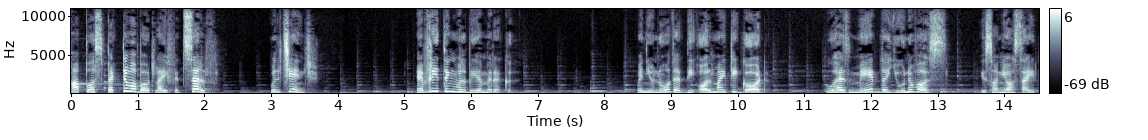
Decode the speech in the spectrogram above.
Our perspective about life itself will change. Everything will be a miracle. When you know that the Almighty God, who has made the universe, is on your side,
